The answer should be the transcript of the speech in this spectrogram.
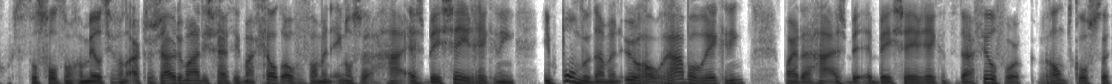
Goed, tot slot nog een mailtje van Arthur Zuidema. Die schrijft, ik maak geld over van mijn Engelse HSBC-rekening in ponden naar mijn euro-rabo-rekening. Maar de HSBC rekent daar veel voor. Randkosten,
